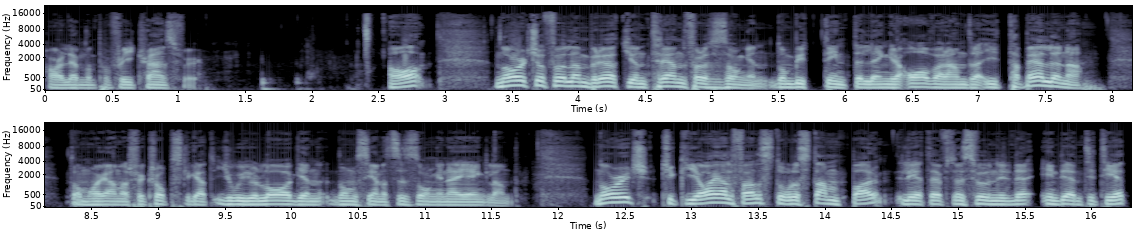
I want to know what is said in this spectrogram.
har lämnat på free transfer. Ja, Norwich och Fulham bröt ju en trend förra säsongen. De bytte inte längre av varandra i tabellerna. De har ju annars förkroppsligat jojo-lagen de senaste säsongerna i England. Norwich, tycker jag i alla fall, står och stampar, letar efter en svunnen identitet,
